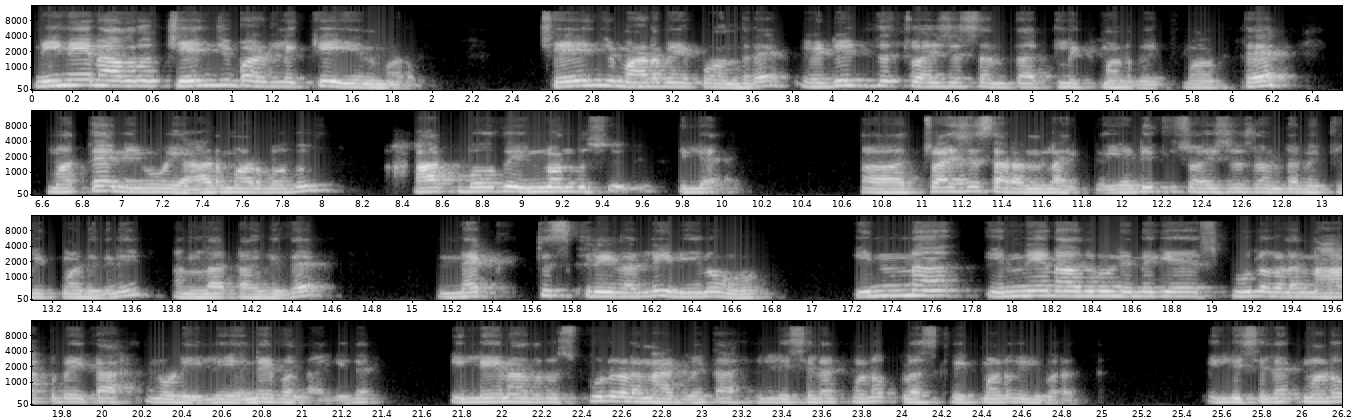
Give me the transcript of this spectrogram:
ನೀನೇನಾದರೂ ಚೇಂಜ್ ಮಾಡಲಿಕ್ಕೆ ಏನು ಮಾಡಬೇಕು ಚೇಂಜ್ ಮಾಡಬೇಕು ಅಂದ್ರೆ ಎಡಿಟ್ ದ ಚಾಯ್ಸಸ್ ಅಂತ ಕ್ಲಿಕ್ ಮಾಡಬೇಕು. ಮತ್ತೆ ಮತ್ತೆ ನೀವು ಯಾಡ್ ಮಾಡ್ಬೋದು, ಹಾಕ್ಬೋದು, ಇನ್ನೊಂದು ಇಲ್ಲ choices are unlock edit choices ಅಂತ ಕ್ಲಿಕ್ ಮಾಡಿದ್ದೀನಿ ಅನ್ಲಾಕ್ ಆಗಿದೆ. ನೆಕ್ಸ್ಟ್ ಸ್ಕ್ರೀನ್ ಅಲ್ಲಿ ನೀನು ಇನ್ನ, ಇನ್ನೇನಾದರೂ ನಿನಗೆ ಸ್ಕೂಲ್ಗಳನ್ನು ಹಾಕಬೇಕಾ? ನೋಡಿ, ಇಲ್ಲಿ ಎನೇಬಲ್ ಆಗಿದೆ. ಇಲ್ಲಿ ಏನಾದ್ರೂ ಸ್ಕೂಲ್ಗಳನ್ನ ಆಡ್ಬೇಕಾ ಇಲ್ಲಿ ಸೆಲೆಕ್ಟ್ ಮಾಡೋ ಪ್ಲಸ್ ಕ್ಲಿಕ್ ಮಾಡೋ ಇಲ್ಲಿ ಬರುತ್ತೆ. ಇಲ್ಲಿ ಸೆಲೆಕ್ಟ್ ಮಾಡೋ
